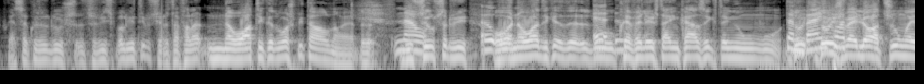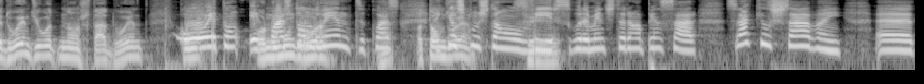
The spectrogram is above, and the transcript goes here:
Porque essa coisa dos serviços paliativos, a senhora está a falar na ótica do hospital, não é? Do, do Não. seu serviço. Uh, Ou na ótica de- do cavalheiro que está em casa e que tem um, dois, dois pode- velhotes, um é doente e o outro não está doente. Ou é, tão, é ou quase tão doente, quase. Ou tão Aqueles doente. que nos estão a ouvir Sim. seguramente estarão a pensar: será que eles sabem ah,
